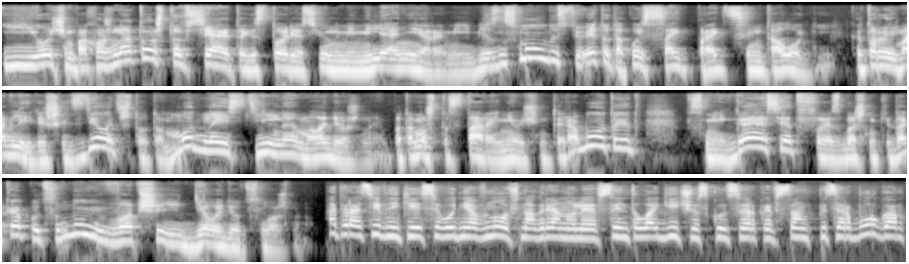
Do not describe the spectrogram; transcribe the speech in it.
И очень похоже на то, что вся эта история с юными миллионерами и бизнес-молодостью – это такой сайт-проект саентологии, который могли решить сделать что-то модное, стильное, молодежное. Потому что старое не очень-то и работает, СМИ гасят, ФСБшники докапываются, ну и вообще дело идет сложно. Оперативники сегодня вновь нагрянули в саентологическую церковь Санкт-Петербурга.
